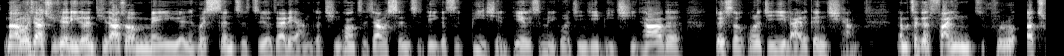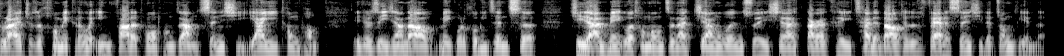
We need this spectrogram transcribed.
那微笑曲线理论提到说，美元会升值，只有在两个情况之下会升值。第一个是避险，第二个是美国的经济比其他的对手国的经济来得更强。那么这个反应出呃出来，就是后面可能会引发的通货膨胀、升息、压抑通膨，也就是影响到美国的货币政策。既然美国通膨正在降温，所以现在大概可以猜得到，就是 Fed 升息的终点了，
